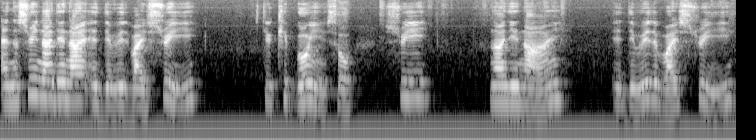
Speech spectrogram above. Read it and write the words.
and the 399 is divided by 3 still keep going. So 399 is divided by 3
